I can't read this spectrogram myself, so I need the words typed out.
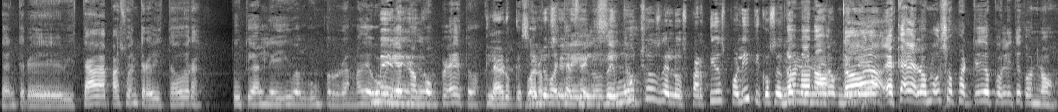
de entrevistada paso a entrevistadora, ¿tú te has leído algún programa de gobierno completo? Claro que sí, Bueno, los pues he te leído. De muchos de los partidos políticos. Es No, no, no, no, no, es que de los muchos partidos políticos no.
